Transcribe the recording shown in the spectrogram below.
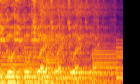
Igor, Igor, swag, swag, swag, swag.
